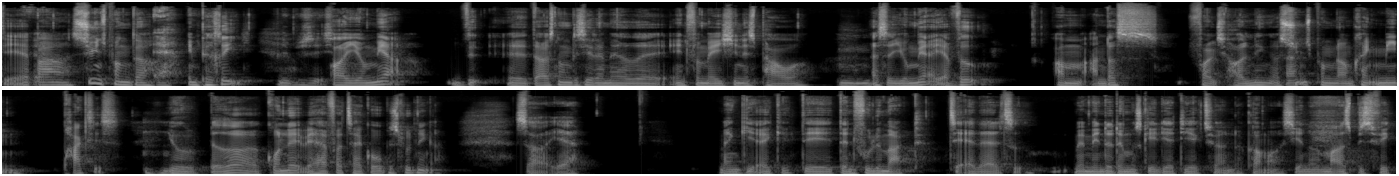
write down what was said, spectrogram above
det er bare ja. synspunkter, ja. empiri. Lige præcis. Og jo mere, øh, der er også nogen, der siger det med, øh, information is power. Mm. Altså jo mere jeg ved om andres folks holdning og ja. synspunkter omkring min praksis, mm-hmm. jo bedre grundlag vil jeg have for at tage gode beslutninger. Så ja, man giver ikke det, den fulde magt til alle altid, medmindre det måske lige er direktøren, der kommer og siger noget meget specifikt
